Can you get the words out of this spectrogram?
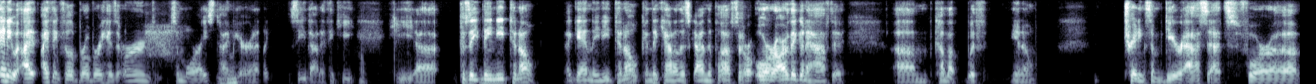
anyway, I, I think Philip Broberg has earned some more ice time mm-hmm. here, and I'd like to see that. I think he oh. he because uh, they they need to know again. They need to know can they count on this guy in the playoffs, or or are they going to have to um, come up with you know trading some dear assets for uh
